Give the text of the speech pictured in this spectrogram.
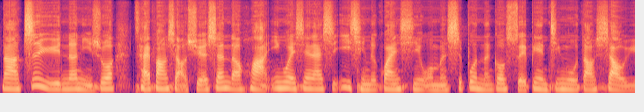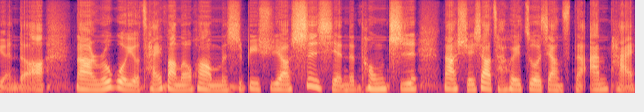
那至于呢，你说采访小学生的话，因为现在是疫情的关系，我们是不能够随便进入到校园的啊。那如果有采访的话，我们是必须要事先的通知，那学校才会做这样子的安排。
